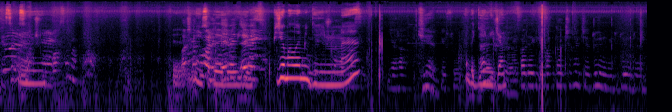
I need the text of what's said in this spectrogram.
Sesi kısılmış bunun baksana. Neyse böyle evet evet. Pijamalarımı giyeyim. Kim? Yusuf. Hadi giymeyeceğim. Kadir gibi kapıdan çıkınca düğün müydü düğün düğün.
